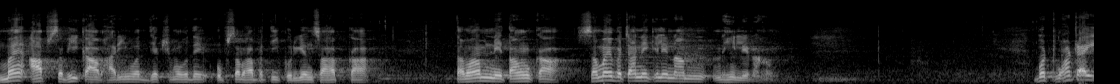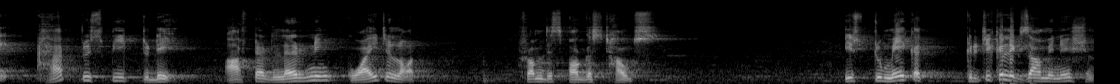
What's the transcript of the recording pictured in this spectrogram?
मैं आप सभी का आभारी हूँ, अध्यक्ष महोदय, उपसभापति कुरियन साहब का। तमाम नेताओं का समय बचाने के लिए नाम नहीं ले रहा हूँ। But what I have to speak today after learning quite a lot from this august house is to make a critical examination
